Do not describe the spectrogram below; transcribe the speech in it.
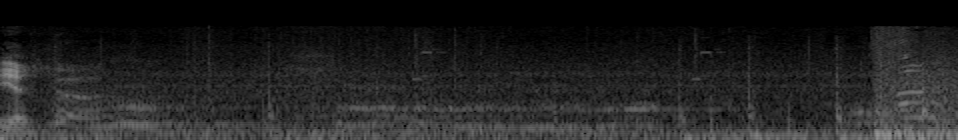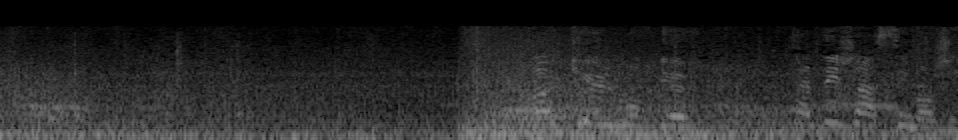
Il est- Recule, mon vieux. T'as déjà assez mangé.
